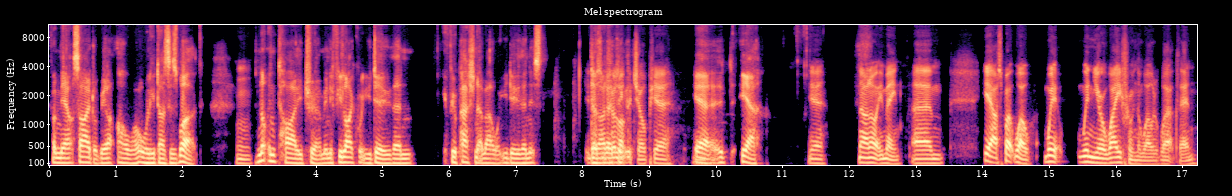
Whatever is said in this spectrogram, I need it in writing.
from the outside will be like, oh, well, all he does is work. Hmm. Not entirely true. I mean, if you like what you do, then if you're passionate about what you do, then it's It doesn't feel like a job. Yeah. Yeah, it, yeah, Yeah. No, I know what you mean. Um, yeah, I suppose. Well, when when you're away from the world of work, then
